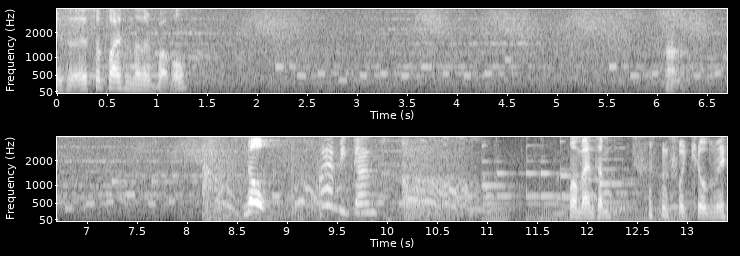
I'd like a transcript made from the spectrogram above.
Okay, so this applies another bubble. Huh. No! What have you done? Momentum. That's what killed me.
